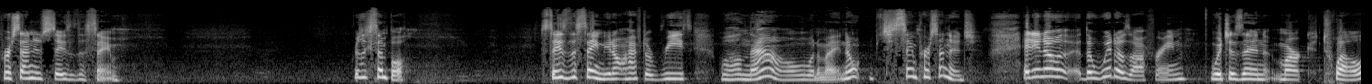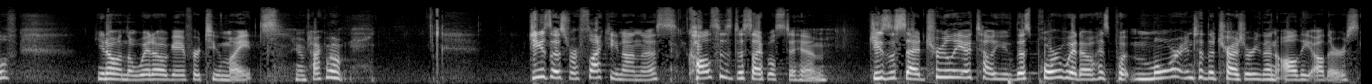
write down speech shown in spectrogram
percentage stays the same. Really simple. Stays the same. You don't have to re, well, now what am I? No, same percentage. And you know, the widow's offering, which is in Mark 12, you know, when the widow gave her two mites. You know what I'm talking about? Jesus, reflecting on this, calls his disciples to him. Jesus said, Truly I tell you, this poor widow has put more into the treasury than all the others.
